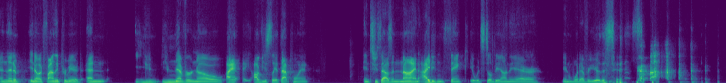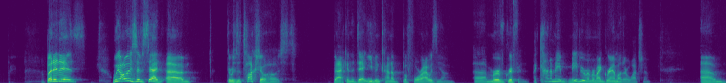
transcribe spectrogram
and then it, you know it finally premiered, and you you never know. I obviously at that point in 2009, I didn't think it would still be on the air in whatever year this is. but it is. We always have said um, there was a talk show host back in the day, even kind of before I was young, uh, Merv Griffin. I kind of maybe, maybe remember my grandmother watching him. Um,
